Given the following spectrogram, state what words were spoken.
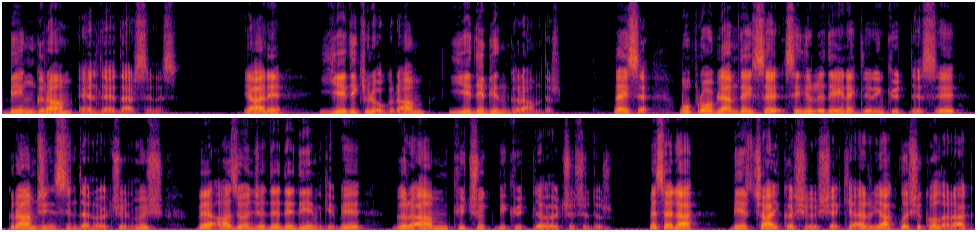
1000 gram elde edersiniz. Yani 7 kilogram, 7000 gramdır. Neyse, bu problemde ise sihirli değneklerin kütlesi gram cinsinden ölçülmüş ve az önce de dediğim gibi gram küçük bir kütle ölçüsüdür. Mesela bir çay kaşığı şeker yaklaşık olarak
